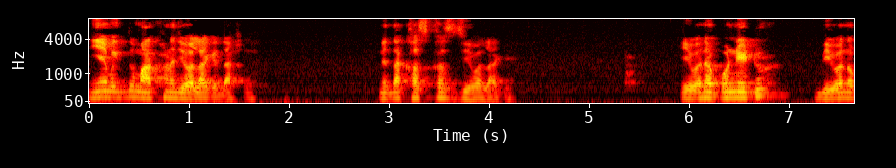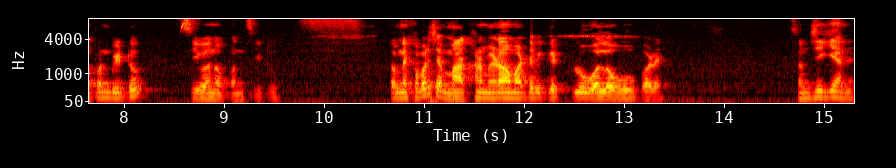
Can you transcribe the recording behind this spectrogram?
અહીંયા એકદમ માખણ જેવા લાગે દાખલા. ને ત્યાં ખસખસ જેવા લાગે. A one upon A two B one upon B two C one upon C two તમને ખબર છે, માખણ મેળવવા માટે બી કેટલું વલવવું પડે? સમજી ગયા ને?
